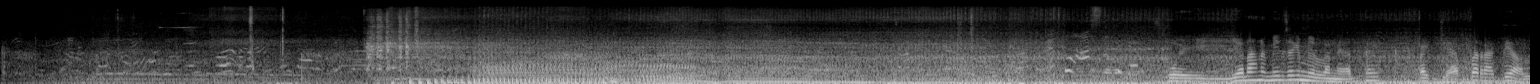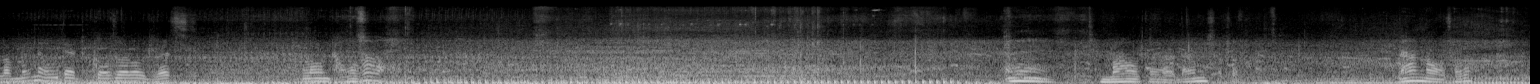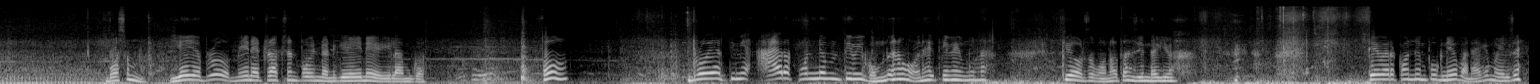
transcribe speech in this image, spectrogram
कोही यो राख्न मिल्छ कि मिल्दैन यार? बाइक बाइक झ्याप्प राखिदियो हल्ला होइन उता कल्चरल ड्रेस लाउनु ठाउँ छ माहौल त दामी छ त दामी माहौल छ र बसौँ न यही हो ब्रो मेन एट्र्याक्सन पोइन्ट भनेको यही नै हो इलामको हो ब्रो यार तिमी आएर कन्याम तिमी घुम्दैनौ भने तिमी मुला के गर्छौ भन त जिन्दगीमा त्यही भएर कन्याम पुग्ने हो भनेको कि मैले चाहिँ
